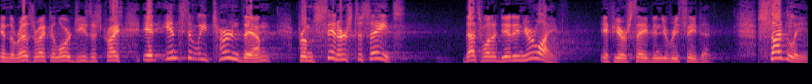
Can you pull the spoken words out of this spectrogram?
in the resurrected Lord Jesus Christ, it instantly turned them from sinners to saints. That's what it did in your life if you're saved and you received it. Suddenly,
